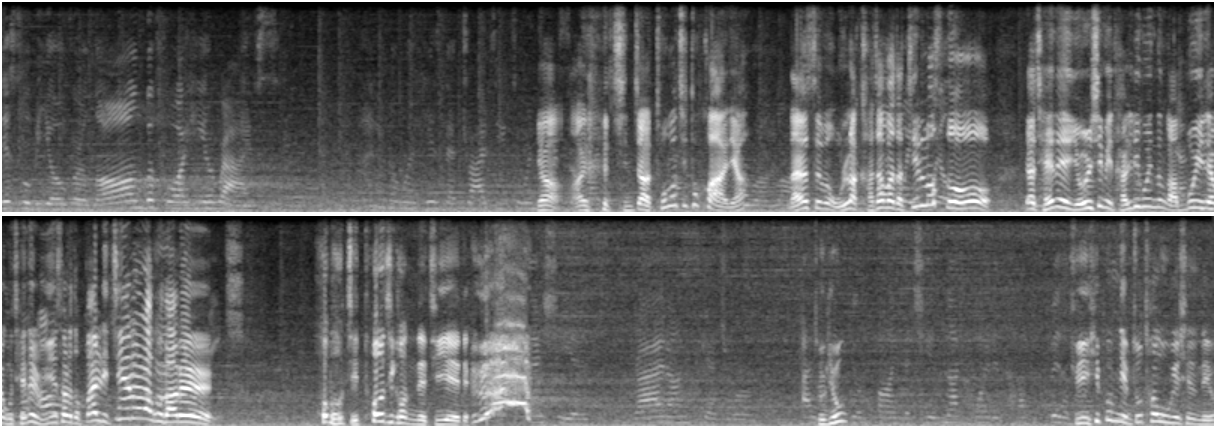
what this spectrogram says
this will be over long before he arrives. I don't know what it is that drives you to 야, much. 진짜 투머치 토커 아니야? 나였으면 올라가자마자 찔렀어. 야, 쟤네 열심히 달리고 있는 거 안 보이냐고. 쟤네를 위해서라도 빨리 찌르라고 나를. 허벅지 터지겠네 뒤에 저기요? 뒤에 히쁨님 쫓아오고 계시는데요.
